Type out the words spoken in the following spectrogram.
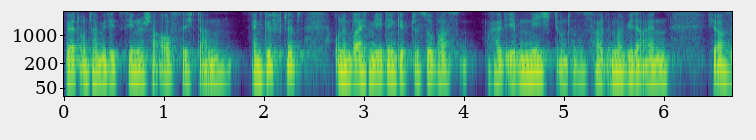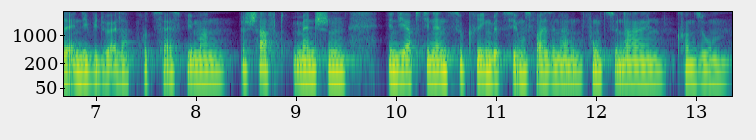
werde unter medizinischer Aufsicht dann entgiftet. Und im Bereich Medien gibt es sowas halt eben nicht. Und das ist halt immer wieder ein ja, sehr individueller Prozess, wie man es schafft, Menschen in die Abstinenz zu kriegen, beziehungsweise in einen funktionalen Konsum.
